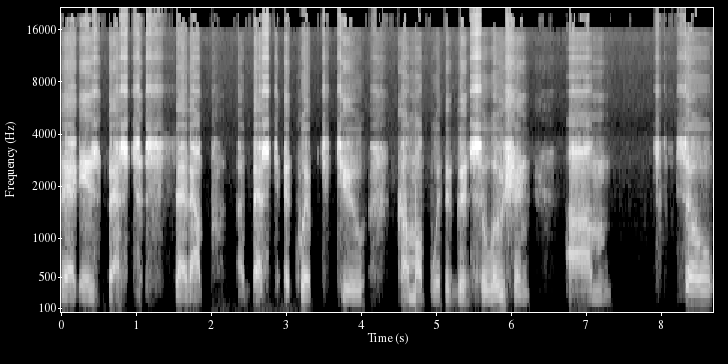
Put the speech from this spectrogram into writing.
that is best set up, uh, best equipped to come up with a good solution. Um, so,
